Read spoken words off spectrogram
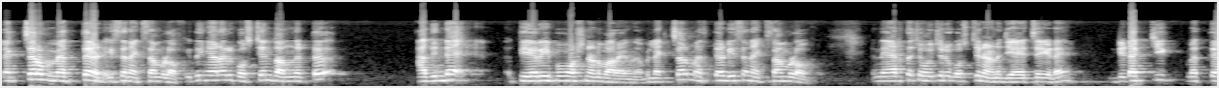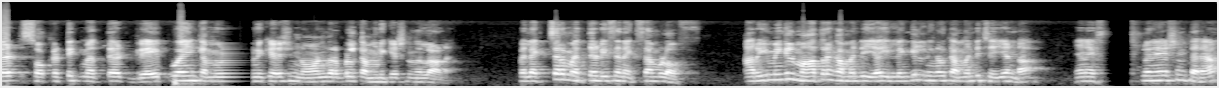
Lecture method is an example of ഇത് ഞാൻ ഒരു ക്വസ്റ്റ്യൻ തന്നിട്ട് അതിന്റെ തിയറി പോർഷൻ ആണ് പറയുന്നത്. അപ്പൊ lecture method is an example of നേരത്തെ ചോദിച്ചൊരു ക്വസ്റ്റ്യൻ ആണ് ജെ എച്ച് ഐയുടെ didactic method Socratic method grapevine communication non verbal communication എന്നുള്ളതാണ്. ഇപ്പൊ lecture method is an example of അറിയുമെങ്കിൽ മാത്രം കമന്റ് ചെയ്യുക. ഇല്ലെങ്കിൽ നിങ്ങൾ കമന്റ് ചെയ്യണ്ട. ഞാൻ എക്സ്പ്ലനേഷൻ തരാം.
